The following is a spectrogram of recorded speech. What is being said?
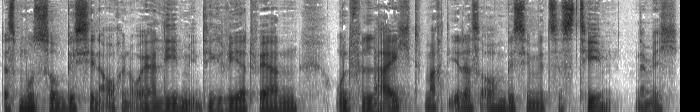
das muss so ein bisschen auch in euer Leben integriert werden. Und vielleicht macht ihr das auch ein bisschen mit System, nämlich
